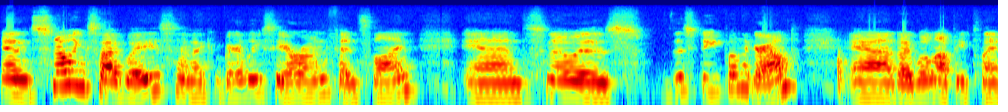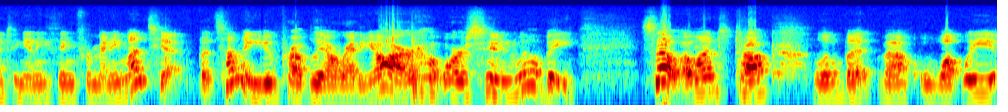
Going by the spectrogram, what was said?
And snowing sideways, and I can barely see our own fence line. And the snow is this deep on the ground, and I will not be planting anything for many months yet. But some of you probably already are, or soon will be. So I wanted to talk a little bit about what we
